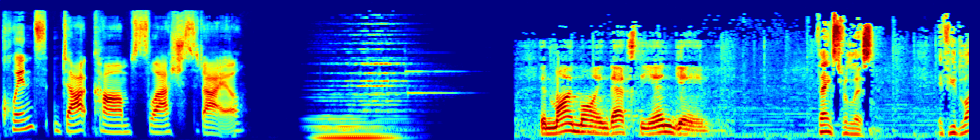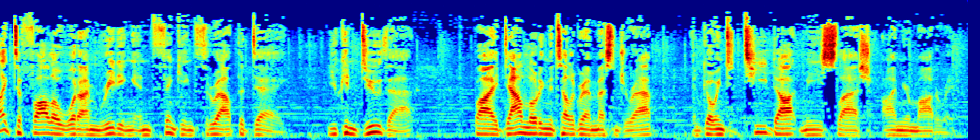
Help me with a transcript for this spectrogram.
quince.com slash style In my mind, that's the end game. Thanks for listening. If you'd like to follow what I'm reading and thinking throughout the day, you can do that by downloading the Telegram Messenger app and going to t.me slash I'm your moderator.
